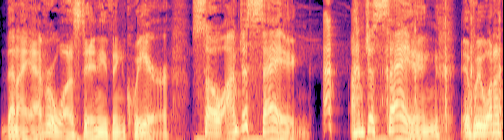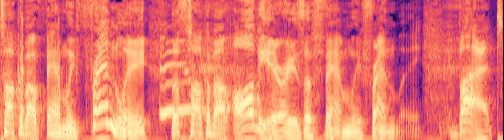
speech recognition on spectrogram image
than I ever was to anything queer. So I'm just saying, I'm just saying, if we want to talk about family friendly, let's talk about all the areas of family friendly. But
